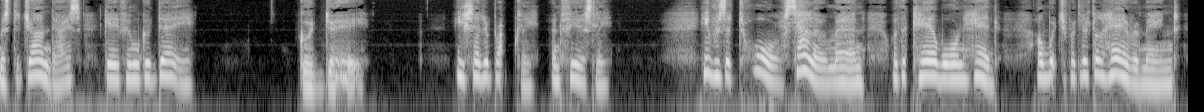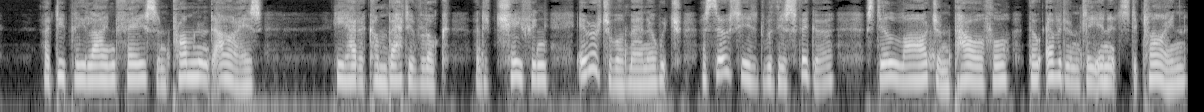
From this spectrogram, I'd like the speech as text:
Mr. Jarndyce gave him good day. "Good day," he said abruptly and fiercely. He was a tall, sallow man with a careworn head on which but little hair remained, a deeply lined face, and prominent eyes. He had a combative look and a chafing, irritable manner which, associated with his figure, still large and powerful though evidently in its decline,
